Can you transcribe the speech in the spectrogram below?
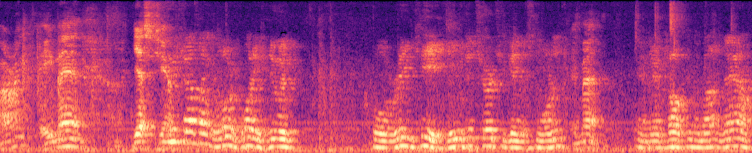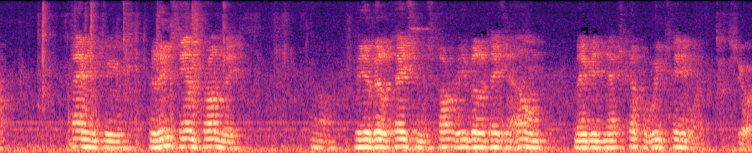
All right. Amen. Yes, Jim. Which I think the Lord, what he's doing for Reed Key, he was at church again this morning, Amen. and they're talking about now planning to release him from the uh, rehabilitation, start rehabilitation at home, maybe in the next couple of weeks anyway. Sure.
